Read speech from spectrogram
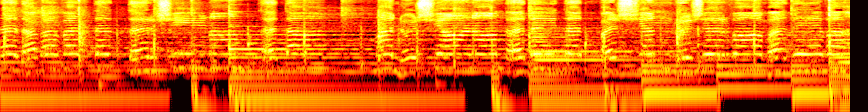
तदभवत्तद्दर्शीणाम् तथा मनुष्याणाम् तदैतत् पश्यन् ऋषिर्वामदेवः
